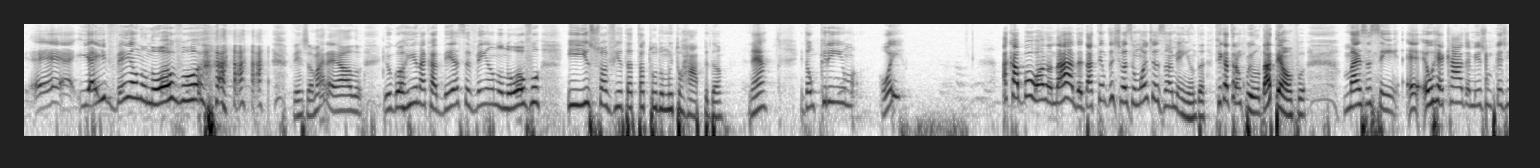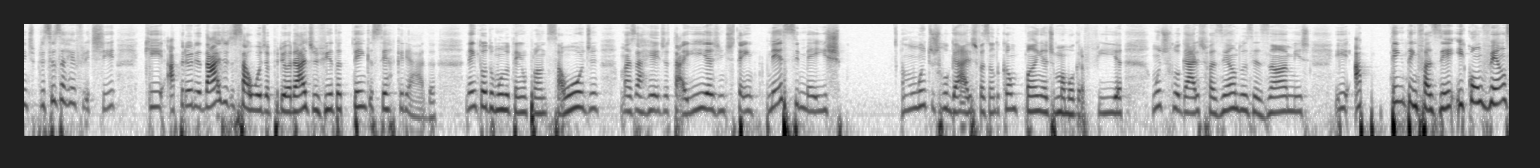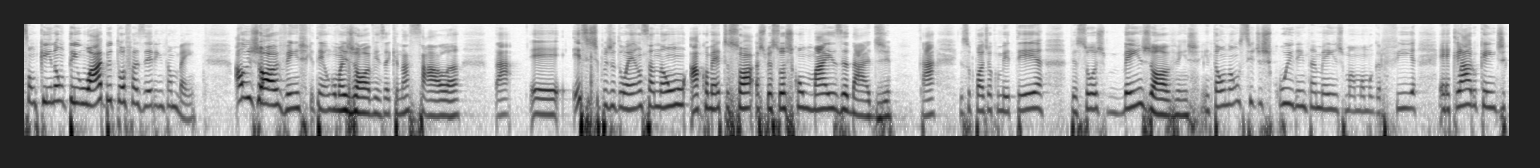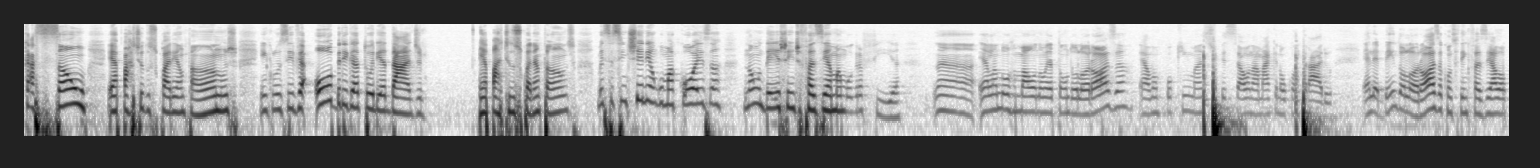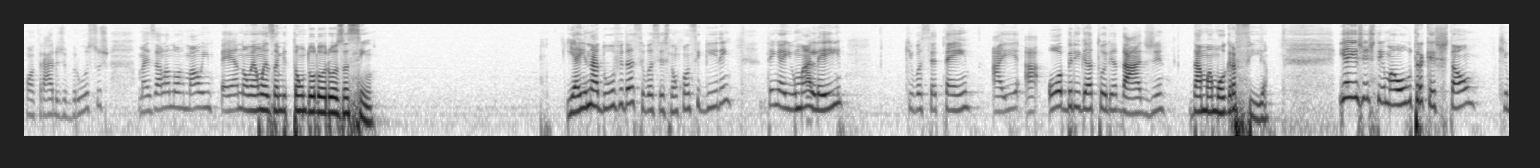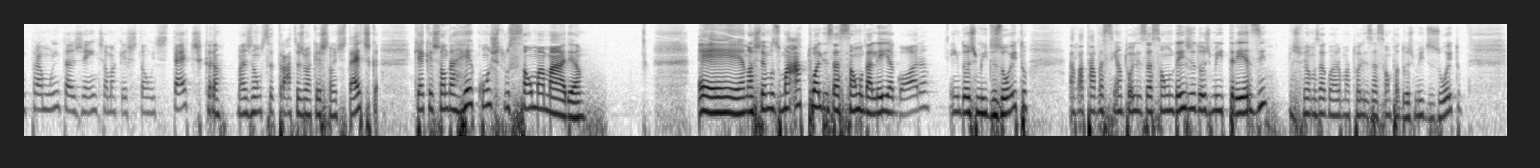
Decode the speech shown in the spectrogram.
É, e aí vem ano novo, verde amarelo, e o gorrinho na cabeça, vem ano novo, e isso a vida está tudo muito rápida. Né? Então, crie uma. Oi? Acabou o ano, nada, dá tempo de fazer um monte de exame ainda. Fica tranquilo, dá tempo. Mas, assim, é, o recado é mesmo que a gente precisa refletir que a prioridade de saúde, a prioridade de vida tem que ser criada. Nem todo mundo tem um plano de saúde, mas a rede está aí. A gente tem, nesse mês, muitos lugares fazendo campanha de mamografia, muitos lugares fazendo os exames. E a, tentem fazer e convençam quem não tem o hábito a fazerem também. Aos jovens, que tem algumas jovens aqui na sala, tá? É, esse tipo de doença não acomete só as pessoas com mais idade. Tá? Isso pode acometer pessoas bem jovens. Então, não se descuidem também de uma mamografia. É claro que a indicação é a partir dos 40 anos, inclusive a obrigatoriedade é a partir dos 40 anos. Mas se sentirem alguma coisa, não deixem de fazer a mamografia. Ela normal não é tão dolorosa, ela é um pouquinho mais especial na máquina ao contrário. Ela é bem dolorosa quando você tem que fazer ela ao contrário de bruços, mas ela normal em pé não é um exame tão doloroso assim. E aí, na dúvida, se vocês não conseguirem, tem aí uma lei que você tem aí a obrigatoriedade da mamografia. E aí a gente tem uma outra questão que para muita gente é uma questão estética, mas não se trata de uma questão estética, que é a questão da reconstrução mamária. É, nós temos uma atualização da lei agora, em 2018. Ela estava sem atualização desde 2013. Nós tivemos agora uma atualização para 2018.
